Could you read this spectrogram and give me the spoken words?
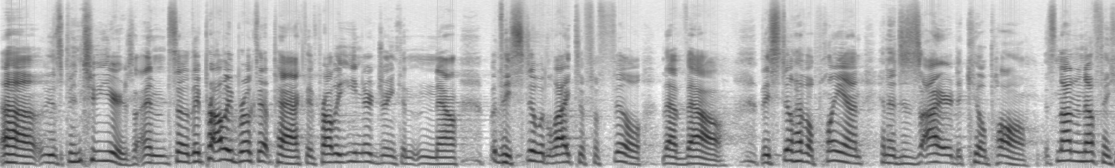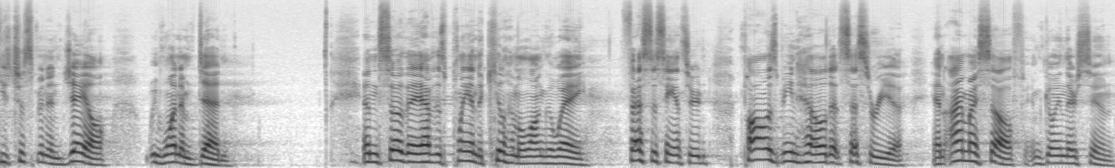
Uh, it's been two years. And so they probably broke that pact. They've probably eaten or drinking now, but they still would like to fulfill that vow. They still have a plan and a desire to kill Paul. It's not enough that he's just been in jail, we want him dead. And so they have this plan to kill him along the way. Festus answered, Paul is being held at Caesarea, and I myself am going there soon.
